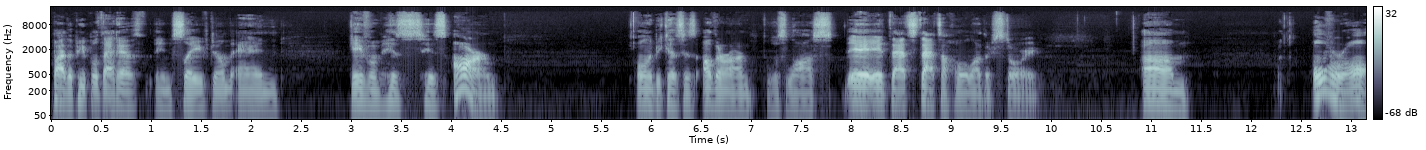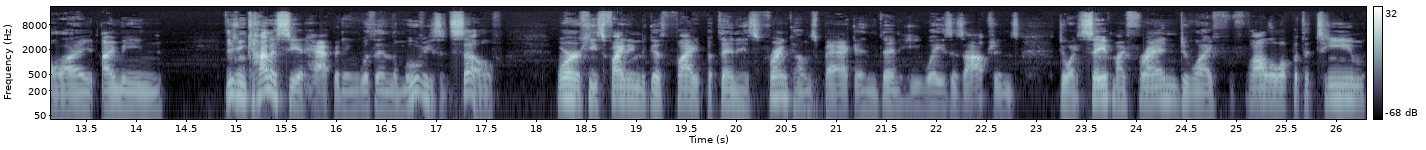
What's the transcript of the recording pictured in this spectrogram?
by the people that have enslaved him and gave him his his arm only because his other arm was lost. It, it, that's that's a whole other story. Um, overall, I I mean, you can kind of see it happening within the movies itself, where he's fighting the good fight, but then his friend comes back, and then he weighs his options. Do I save my friend? Do I follow up with the team?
